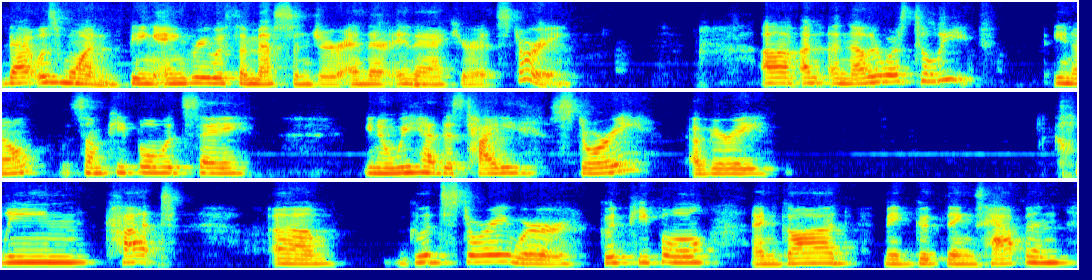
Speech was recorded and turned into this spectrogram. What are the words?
that was one being angry with the messenger and their inaccurate story. Um, an- another was to leave. You know, some people would say, you know, we had this tidy story, a very clean cut, um, good story where good people and God made good things happen.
